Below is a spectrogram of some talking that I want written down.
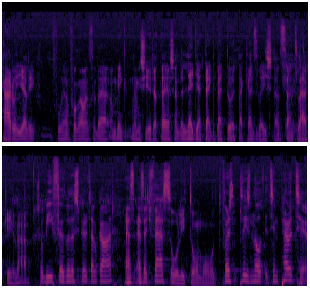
Károly elég furán fogalmaz, de még nem is írja teljesen, de legyetek betöltekezve Isten szent lelkével. So be filled with the Spirit of God. Ez, ez egy felszólító mód. First, please note it's imperative.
